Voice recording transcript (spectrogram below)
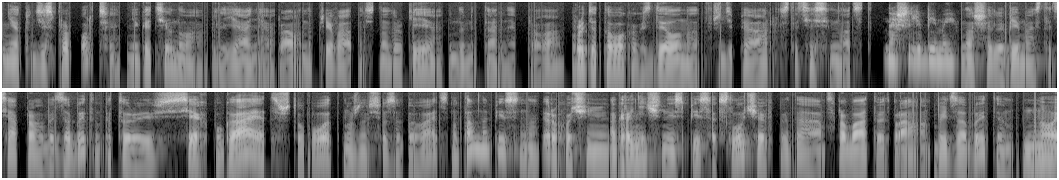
нет диспропорции, негативного влияния права на приватность на другие фундаментальные права. Вроде того, как сделано в GDPR в статье 17. Наша любимый. Наша любимая статья «Право быть забытым», который всех пугает, что вот, нужно все забывать. Но там написано, во-первых, очень ограниченный список случаев, когда срабатывает право быть забытым, но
